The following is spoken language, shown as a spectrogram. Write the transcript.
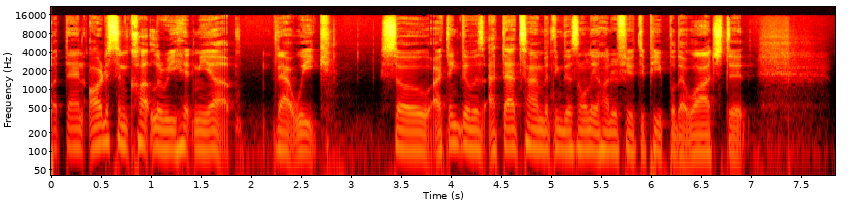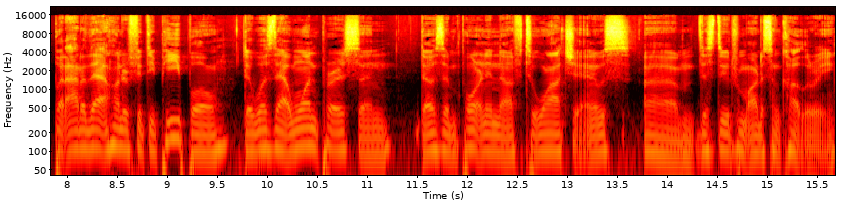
but then Artisan Cutlery hit me up that week. So I think there was at that time I think there's only 150 people that watched it. But out of that 150 people, there was that one person that was important enough to watch it, and it was um, this dude from Artisan Cutlery,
